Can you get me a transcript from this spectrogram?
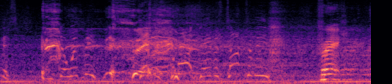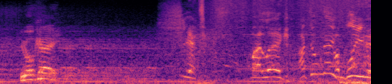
Davis, you still with me? Davis, come on, Davis, talk to me. Frank, you okay? Shit! My leg! I don't need. I'm bleeding!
